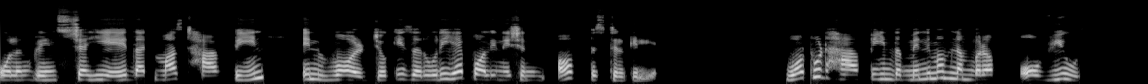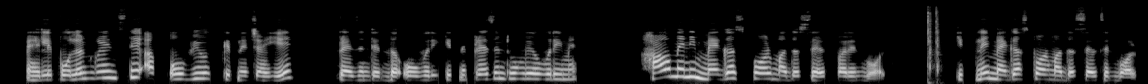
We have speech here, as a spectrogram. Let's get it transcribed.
pollen grains चाहिए दैट मस्ट हैव बीन involve जो कि ज़रूरी है पॉलिनेशन ऑफ़ पिस्टल के लिए। What would have been the minimum number of ovules पहले पोलन ग्रेन्स थे, अब ओव्यूज कितने चाहिए? प्रेजेंट इन द ओवरी कितने प्रेजेंट होंगे ओवरी में? How many megaspore mother cells पर इन्वॉल्व कितने megaspore mother cells involve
